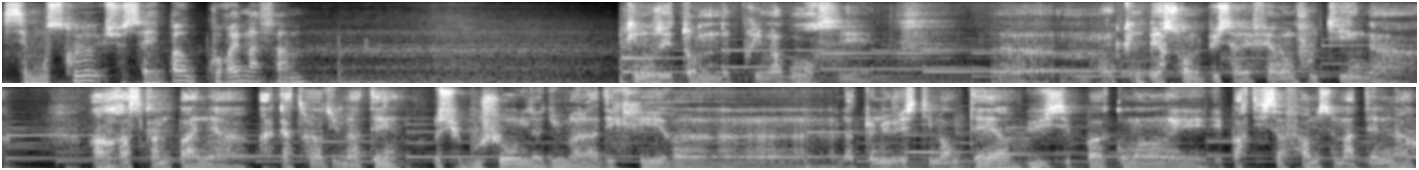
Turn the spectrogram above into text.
C'est monstrueux. Je savais pas où courait ma femme. Ce qui nous étonne de prime abord, c'est euh, qu'une personne puisse aller faire un footing en race campagne à, 4 heures du matin. Monsieur Bouchon, il a du mal à décrire euh, la tenue vestimentaire. Il sait pas comment est, partie sa femme ce matin-là.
